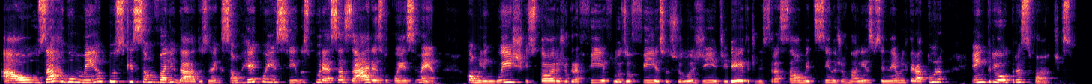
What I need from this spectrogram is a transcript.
aos argumentos que são validados, né, que são reconhecidos por essas áreas do conhecimento, como linguística, história, geografia, filosofia, sociologia, direito, administração, medicina, jornalismo, cinema, literatura, entre outras fontes.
